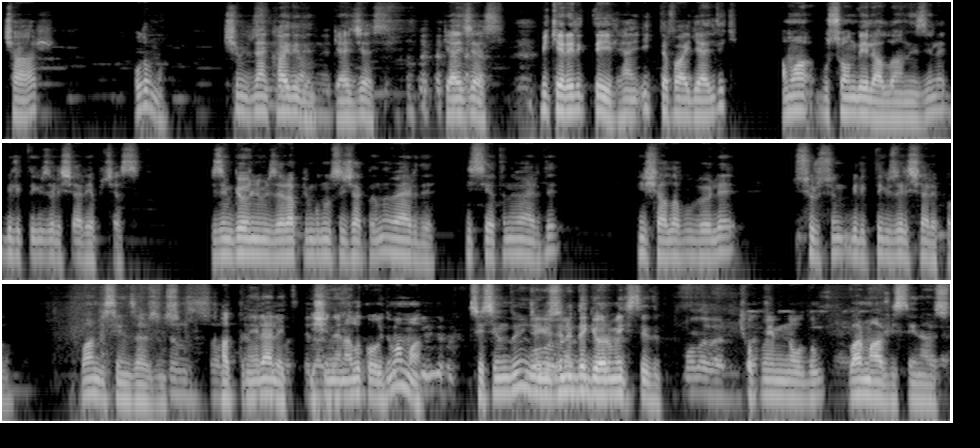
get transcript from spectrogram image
çağır. Olur mu? Şimdiden Şimdi kaydedin. Geleceğiz. Geleceğiz. Bir kerelik değil. Yani ilk defa geldik ama bu son değil Allah'ın izniyle. Birlikte güzel işler yapacağız. Bizim gönlümüze Rabbim bunun sıcaklığını verdi. Hissiyatını verdi. İnşallah bu böyle sürsün. Birlikte güzel işler yapalım. Var mı bir senin arzunuz? Hakkını helal et. İşinden alıkoydum ama sesini duyunca yüzünü de görmek istedim. Çok memnun oldum. Var mı abi bir isteğin arzu?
